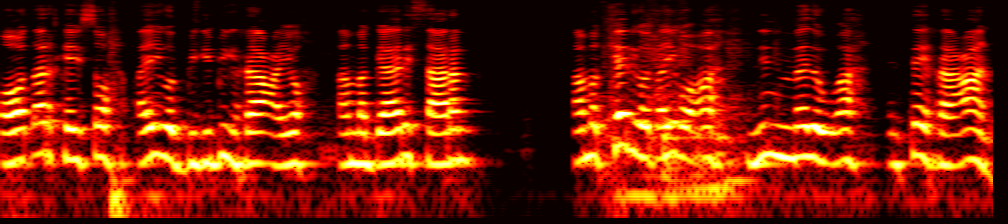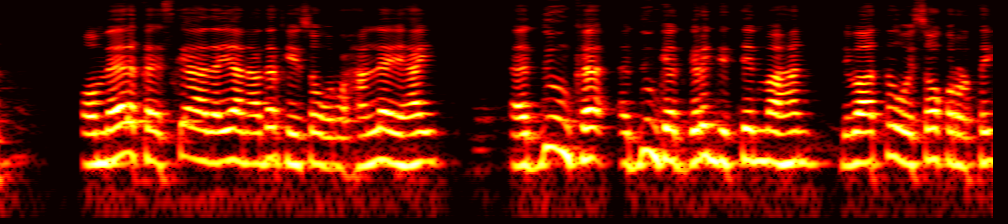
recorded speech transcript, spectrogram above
ood arkayso ayagoo bigibigi raacayo ama gaari saaran ama keligood ayagoo ah nin madow ah intay raacaan oo meelo kale iska aadayaan aad arkayso war waxaan leeyahay adduunka adduunka aad garan jirteen maahan dhibaatada way soo korortay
